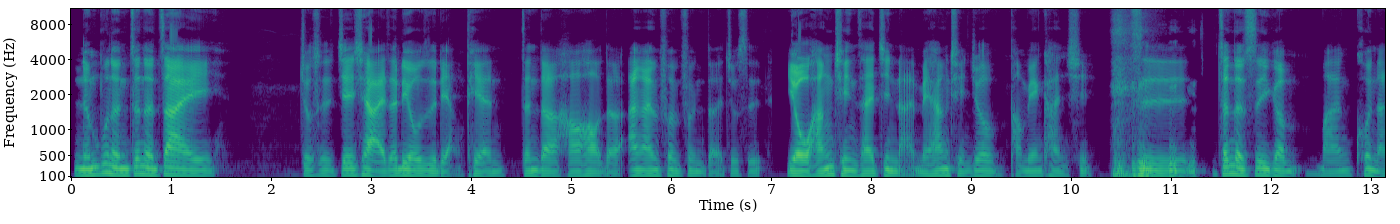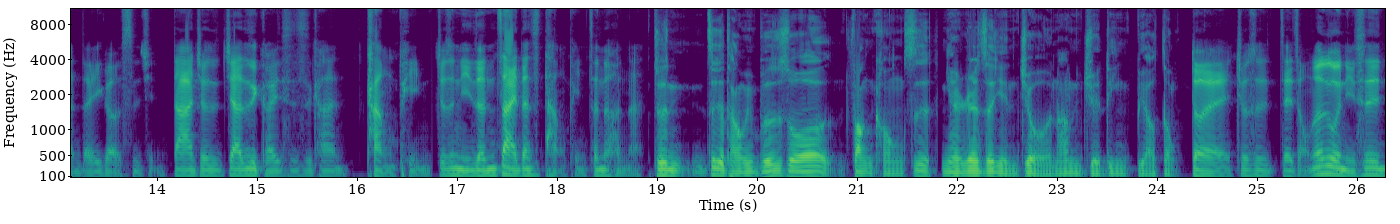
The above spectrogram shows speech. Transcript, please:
能不能真的在就是接下来这六日两天，真的好好的安安分分的，就是有行情才进来，没行情就旁边看戏，是真的是一个蛮困难的一个事情。大家就是假日可以试试看。躺平就是你人在，但是躺平真的很难。就是这个躺平不是说放空，是你很认真研究，然后你决定不要动。对，就是这种。那如果你是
